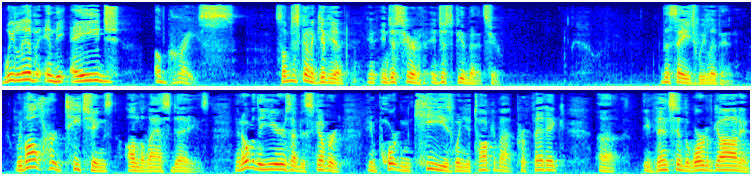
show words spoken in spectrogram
We live in the age of grace. So I'm just going to give you in, in just here in just a few minutes here this age we live in. We've all heard teachings on the last days. And over the years, I've discovered important keys when you talk about prophetic uh, events in the Word of God and,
